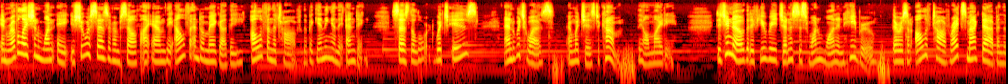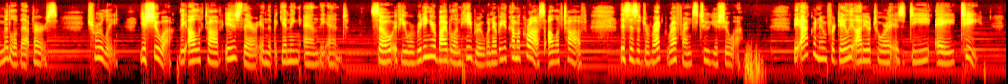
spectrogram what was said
In Revelation 1 8, Yeshua says of himself, I am the Alpha and Omega, the Aleph and the Tav, the beginning and the ending, says the Lord, which is, and which was, and which is to come, the Almighty. Did you know that if you read Genesis 1 1 in Hebrew, there is an Aleph Tav right smack dab in the middle of that verse? Truly, Yeshua, the Aleph Tav, is there in the beginning and the end. So, if you were reading your Bible in Hebrew, whenever you come across Aleph Tav, this is a direct reference to Yeshua. The acronym for Daily Audio Torah is DAT.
